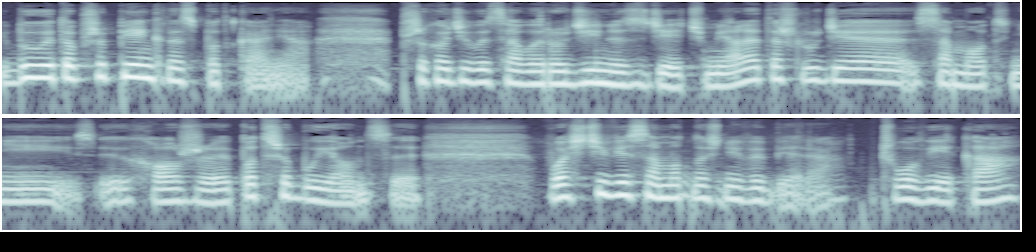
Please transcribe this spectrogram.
I były to przepiękne spotkania. Przychodziły całe rodziny z dziećmi, ale też ludzie samotni, chorzy, potrzebujący. Właściwie samotność nie wybiera człowieka.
